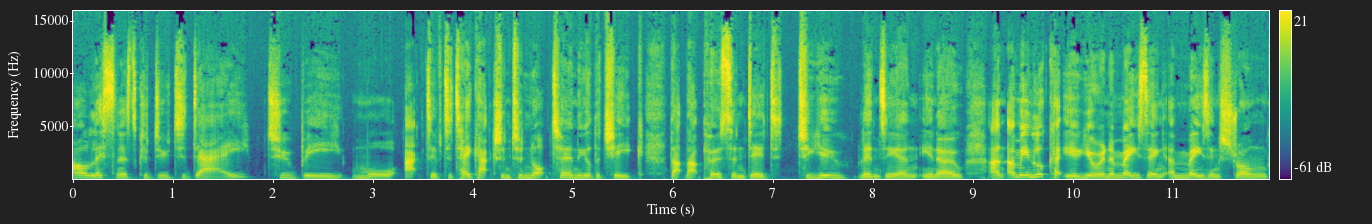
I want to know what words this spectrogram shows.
our listeners could do today to be more active, to take action, to not turn the other cheek that that person did to you, Lindsay? And you know, and I mean, look at you. You're an amazing, amazing, strong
